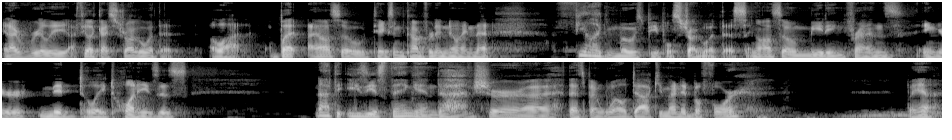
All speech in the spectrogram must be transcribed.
and I really, I feel like I struggle with it a lot. But I also take some comfort in knowing that feel like most people struggle with this. And also, meeting friends in your mid to late 20s is not the easiest thing. And uh, I'm sure uh, that's been well documented before. But yeah.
